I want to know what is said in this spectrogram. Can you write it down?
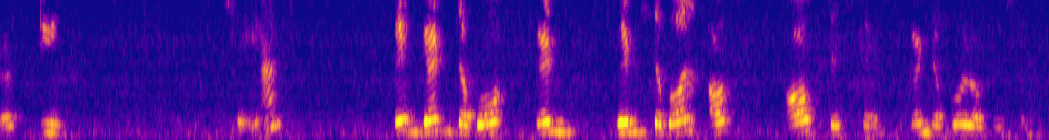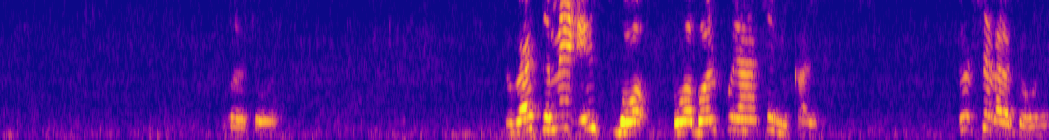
थर्टीन सही है पे get the ball get get the ball out of the stand get the ball of the stand तो गाइस हमें इस बॉल को यहाँ से निकाल तो से गलत हो गया।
